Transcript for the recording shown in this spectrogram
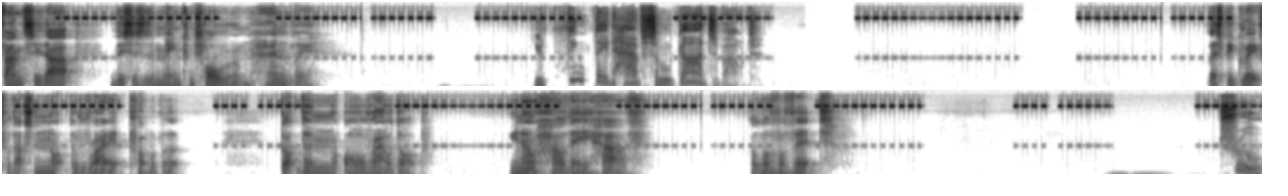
Fancy that. This is the main control room, Handley. You'd think they'd have some guards about. Let's be grateful that's not the riot probable. Got them all riled up. You know how they have a love of it. True.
